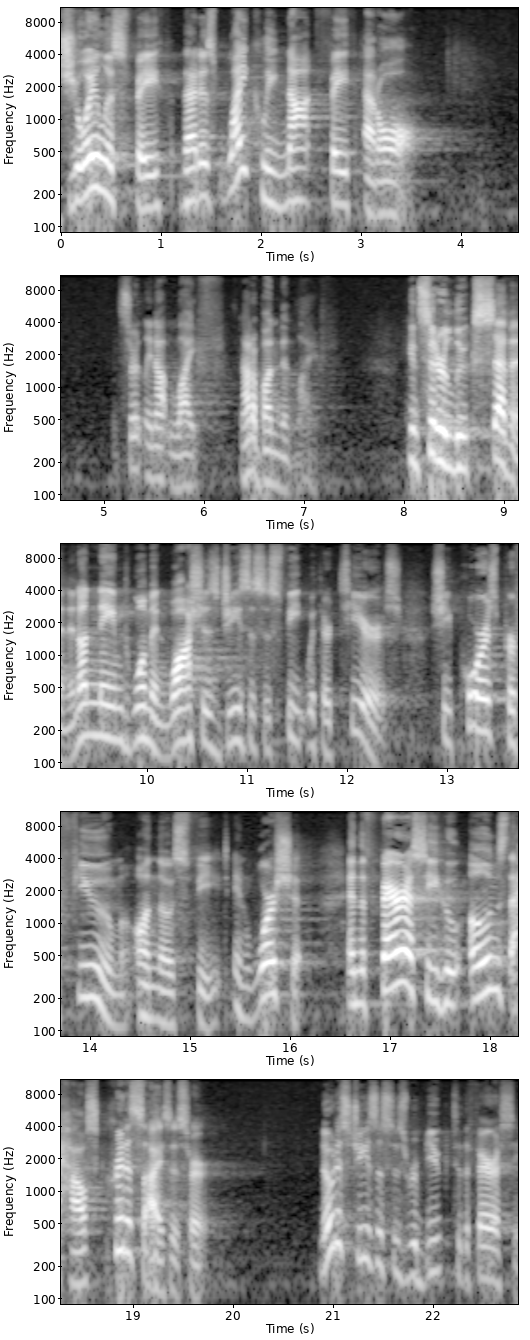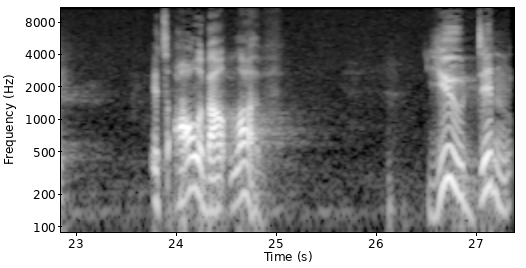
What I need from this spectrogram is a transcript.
joyless faith that is likely not faith at all. It's certainly not life, not abundant life. Consider Luke 7. An unnamed woman washes Jesus' feet with her tears. She pours perfume on those feet in worship. And the Pharisee who owns the house criticizes her. Notice Jesus' rebuke to the Pharisee. It's all about love. You didn't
